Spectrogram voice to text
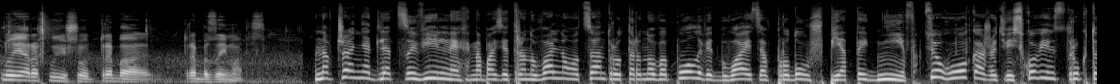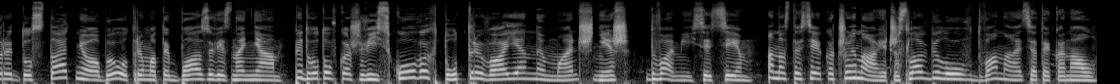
ну, я рахую, що треба, треба займатися. Навчання для цивільних на базі тренувального центру Тернове поле відбувається впродовж п'яти днів. Цього кажуть військові інструктори достатньо, аби отримати базові знання. Підготовка ж військових тут триває не менш ніж два місяці. Анастасія Качина, В'ячеслав Білов, 12 канал.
